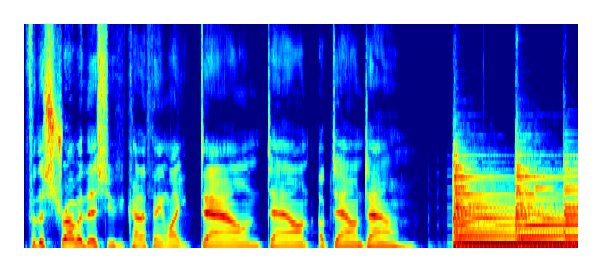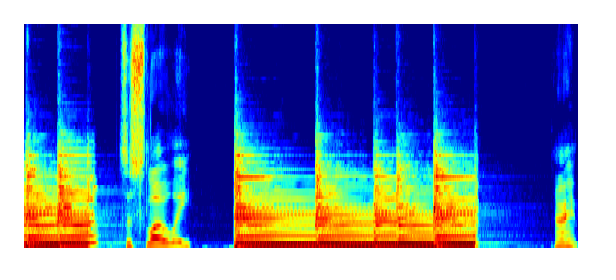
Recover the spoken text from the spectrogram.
For the strum of this, you could kind of think like down, down, up, down, down. So slowly. All right.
